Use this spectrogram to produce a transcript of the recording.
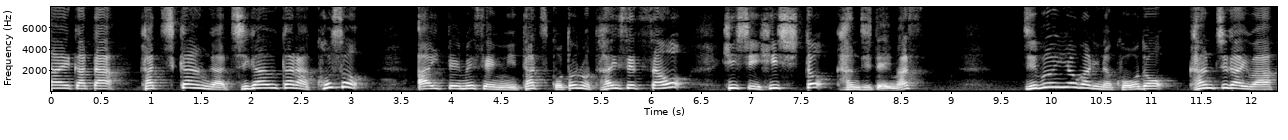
え方、価値観が違うからこそ相手目線に立つことの大切さをひしひしと感じています。自分よがりな行動、勘違いは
